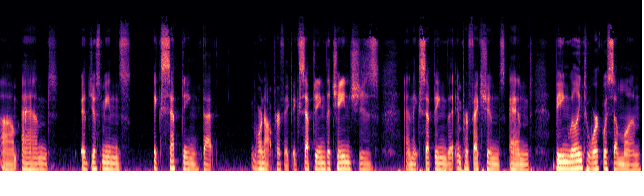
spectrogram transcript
Um, and it just means accepting that we're not perfect, accepting the changes and accepting the imperfections and being willing to work with someone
